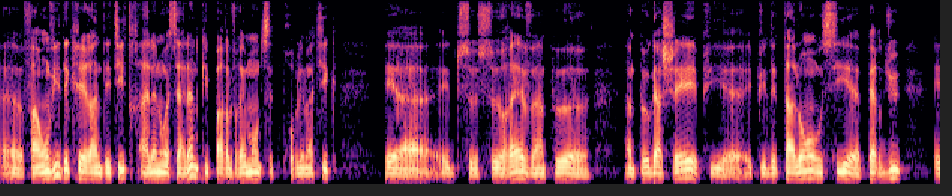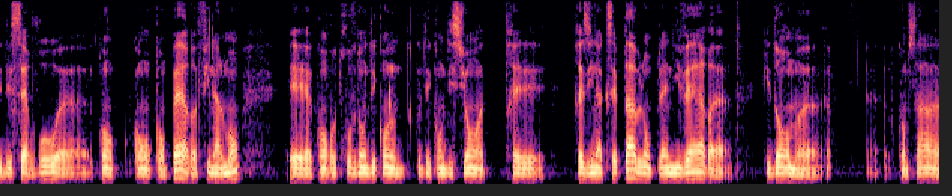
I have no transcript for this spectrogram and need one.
euh, enfin, envie d'écrire un des titres, Alan Wassalan, qui parle vraiment de cette problématique et, euh, et de ce, ce rêve un peu, euh, un peu gâché et puis, euh, et puis des talents aussi euh, perdus et des cerveaux qu'on qu'on qu'on perd finalement et qu'on retrouve dans des, des conditions très, très inacceptables en plein hiver, euh, qui dorment euh, euh, comme ça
